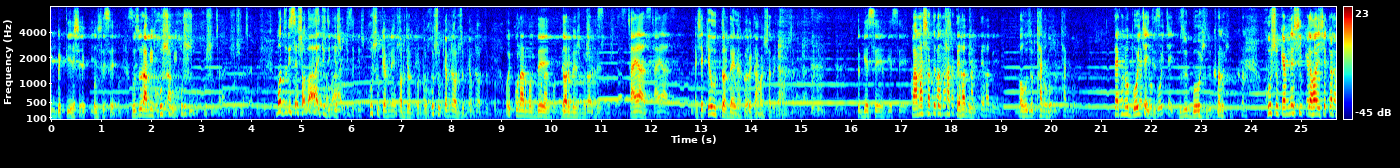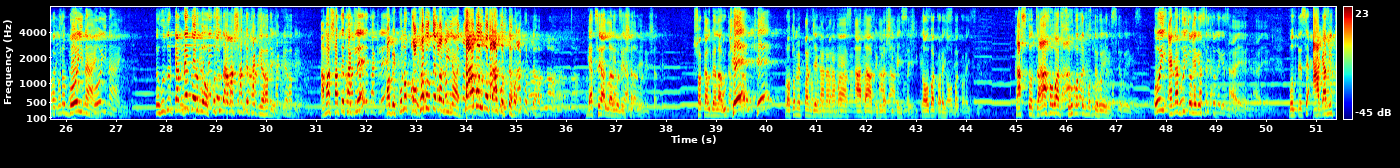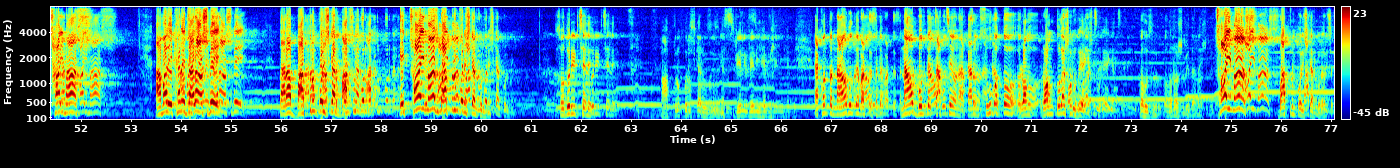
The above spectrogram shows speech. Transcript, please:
এক ব্যক্তি এসে বলতেছে হুজুর আমি খুশু খুশু খুশু চাই খুশু চাই। মজলিসে সবাইকে জিজ্ঞেস করছে খুশু কেমনে অর্জন করব? খুশু কেমনে অর্জন করব? ওই কোনার মধ্যে দরবেশ বসে আছে। ছায়াস ছায়াস এসে কেউ উত্তর দেয় না কবে আমার সাথে আমার সাথে তো গেছে। আমার সাথে তো থাকতে হবে। ক হুজুর থাকব? থাকব। তো এখন ও বই চাইতেছে। হুজুর বই খুশু কেমনে শিখতে হয় সেটার তো কোনো বই নাই। বই নাই। তো হুজুর কেমনে করব? খুশু আমার সাথে থাকলে হবে। আমার সাথে থাকলে হবে। কোনো কথা বলতে পারবি না। যা বলব তা করতে হবে। গেছে আল্লাহর ওলির সাথে। সকালবেলা উঠে প্রথমে পাঞ্জে গানা নামাজ আদাব এগুলা শিখাইছে তওবা করাইছে। কাজ তো যা হওয়ার সুহবতের মধ্যে হয়ে গেছে। ওই এনার্জি চলে গেছে চলে গেছে। বলতেছে আগামী ছয় মাস আমার এখানে যারা আসবে তারা বাথরুম পরিষ্কার বাথরুম করবে এই ছয় মাস বাথরুম পরিষ্কার করবে। পরিষ্কার করবে। চৌধুরীর ছেলে। ছেলে। বাথরুম পরিষ্কার হুজুর ইজ রিয়েলি রিয়েলি হেভি এখন তো নাও বলতে পারতেছে না। নাও বলতে চাচ্ছেও না কারণ সুহবত তো রং রং তোলা শুরু হয়ে গেছে। কহ হুজুর, কোনো অসুবিধা নাই। ছয় মাস বাথরুম পরিষ্কার করেছে।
